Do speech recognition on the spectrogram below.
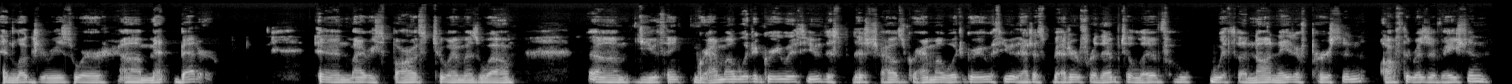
and luxuries were um, meant better. And my response to him as well um, do you think grandma would agree with you? This this child's grandma would agree with you that it's better for them to live with a non-native person off the reservation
